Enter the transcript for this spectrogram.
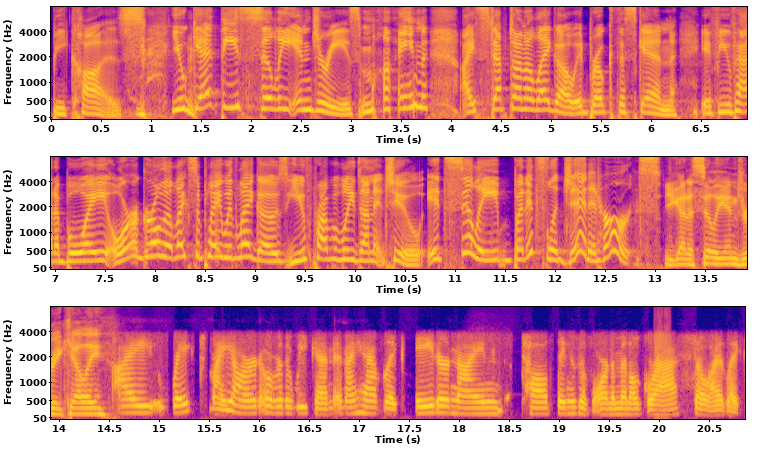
because you get these silly injuries. Mine, I stepped on a Lego, it broke the skin. If you've had a boy or a girl that likes to play with Legos, you've probably done it too. It's silly, but it's legit. It hurts. you got a silly injury, Kelly? I raked my yard over the weekend and I have like eight or nine tall things of ornamental grass. So I like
